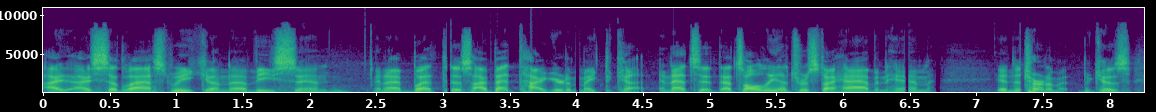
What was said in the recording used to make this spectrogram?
I, I said last week on uh, VSIN, and I bet this, I bet Tiger to make the cut. And that's it. That's all the interest I have in him in the tournament because –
